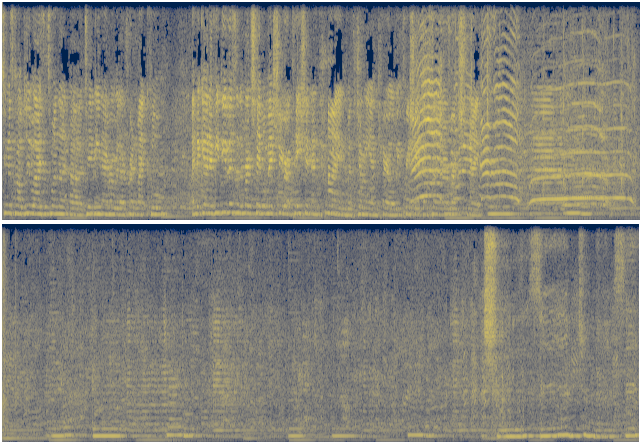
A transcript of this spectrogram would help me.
tune is called Blue Eyes. It's one that uh, JD and I wrote with our friend Mike Kuhle. And again, if you do visit the merch table, make sure you are patient and kind with Joni and Carol. We appreciate them selling our merch tonight. I should to myself.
